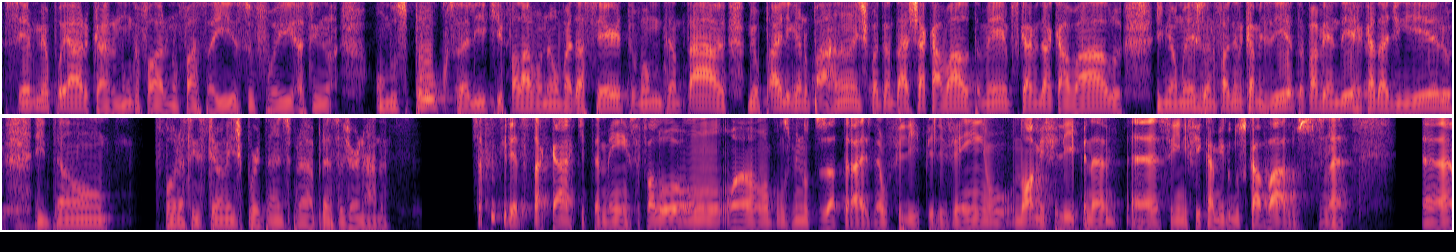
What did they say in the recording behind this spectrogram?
sempre me apoiaram, cara. Nunca falaram, não faça isso. Foi, assim, um dos poucos ali que falavam, não, vai dar certo, vamos tentar. Meu pai ligando pra rancho pra tentar achar cavalo também, pros caras me dar cavalo. E minha mãe ajudando, fazendo camiseta pra vender, arrecadar dinheiro. Então, foram, assim, extremamente importantes para essa jornada. Sabe o que eu queria destacar aqui também? Você falou um, um, alguns minutos atrás, né? O Felipe, ele vem, o nome Felipe, né? É, significa amigo dos cavalos, Sim. né? É,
